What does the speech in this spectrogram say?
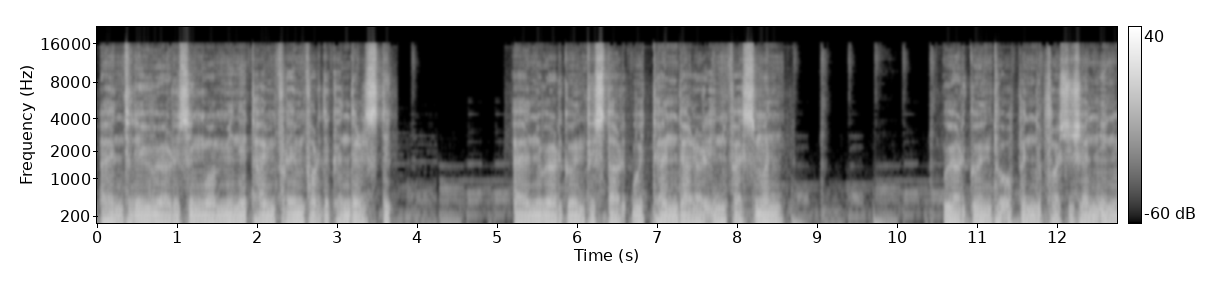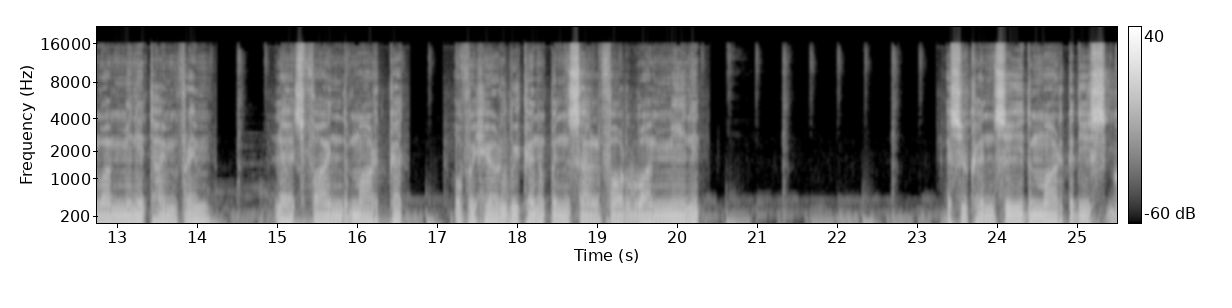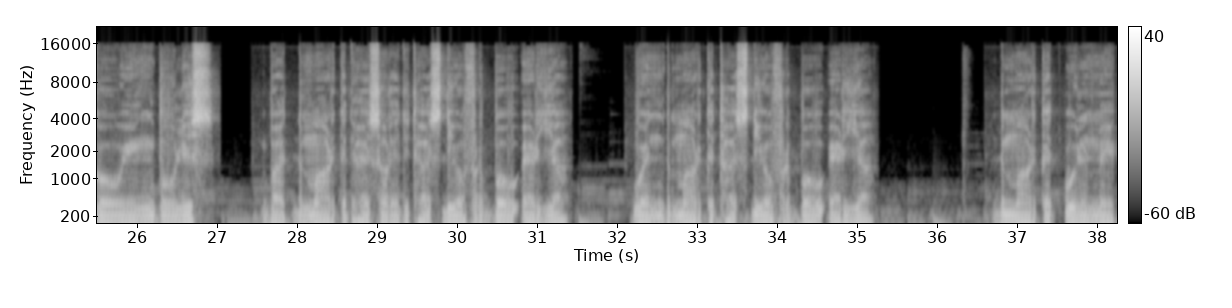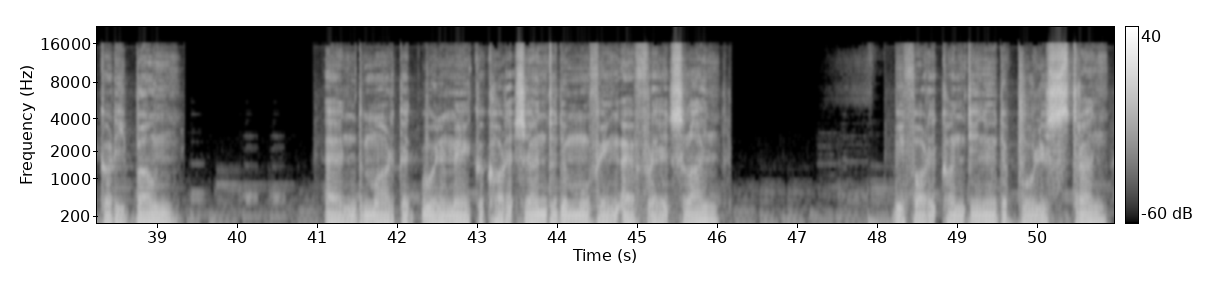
And today we are using 1 minute time frame for the candlestick. And we are going to start with $10 investment we are going to open the position in 1 minute time frame. Let's find the market. Over here we can open sell for 1 minute. As you can see the market is going bullish but the market has already touched the overbought area. When the market touches the overbought area, the market will make a rebound and the market will make a correction to the moving average line before it continue the bullish trend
